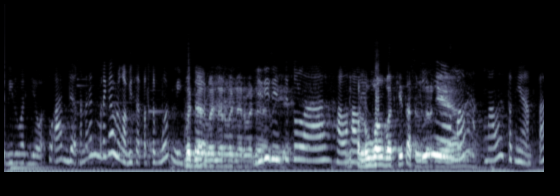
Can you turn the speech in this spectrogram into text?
di luar Jawa tuh ada karena kan mereka udah nggak bisa pertemuan nih benar gitu. benar benar benar. Jadi iya. di situlah Ini hal-hal yang- peluang buat kita sebenarnya. Iya, ya. malah malah ternyata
